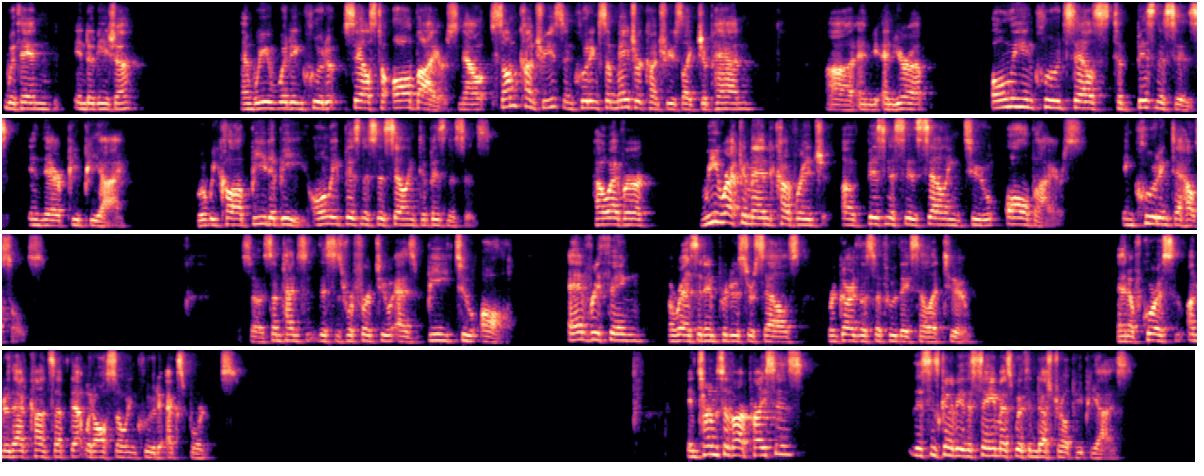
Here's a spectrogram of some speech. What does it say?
within Indonesia and we would include sales to all buyers. Now, some countries, including some major countries like Japan uh, and, and Europe, only include sales to businesses in their PPI, what we call B2B, only businesses selling to businesses. However, we recommend coverage of businesses selling to all buyers, including to households. So sometimes this is referred to as B to all. Everything a resident producer sells, regardless of who they sell it to. And of course, under that concept, that would also include exports. In terms of our prices, this is going to be the same as with industrial PPIs.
